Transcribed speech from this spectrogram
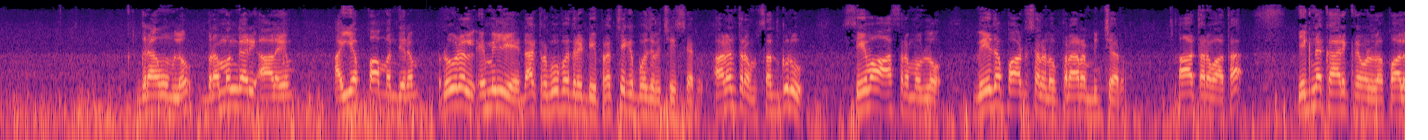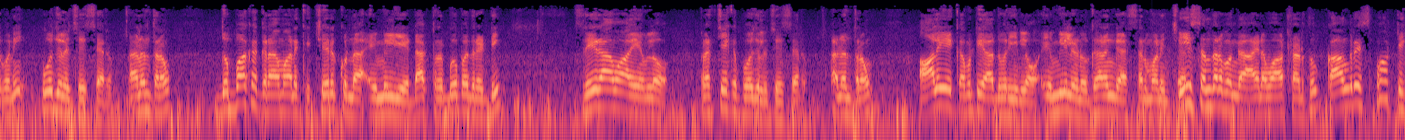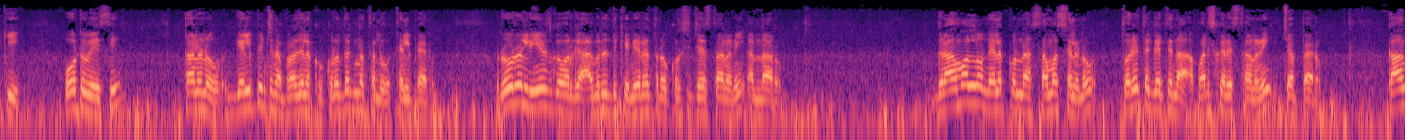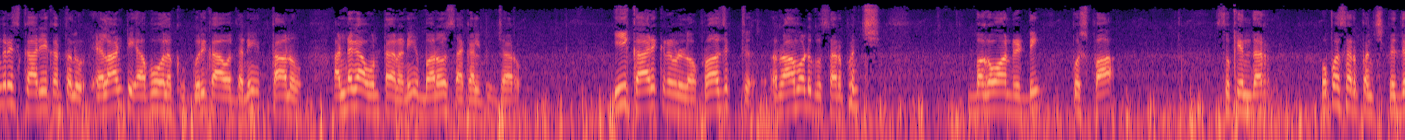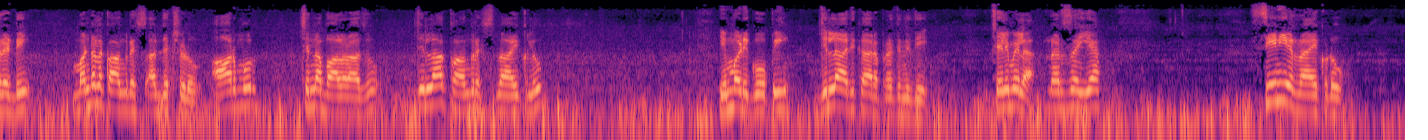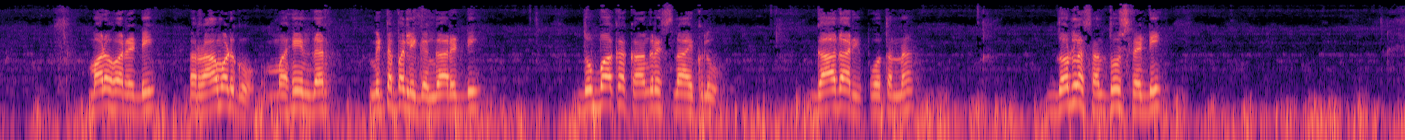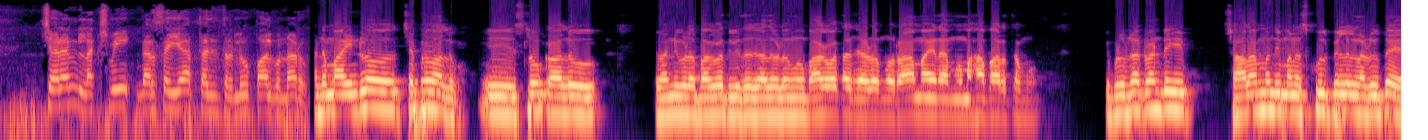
గ్రామంలో బ్రహ్మంగారి ఆలయం అయ్యప్ప మందిరం rural MLA doctor Bhupathi Reddy ప్రత్యేక పూజలు చేశారు. అనంతరం సద్గురు సేవా ఆశ్రమంలో వేద పాఠశాలను ప్రారంభించారు. ఆ తర్వాత యజ్ఞ కార్యక్రమంలో పాల్గొని పూజలు చేశారు. అనంతరం దుబ్బాక గ్రామానికి చేరుకున్న ఎమ్మెల్యే డాక్టర్ భూపతి రెడ్డి శ్రీరామాలయంలో ప్రత్యేక పూజలు చేశారు. అనంతరం ఆలయ కమిటీ ఆధ్వర్యంలో ఎమ్మెల్యేను ఘనంగా సన్మానించారు. ఈ సందర్భంగా ఆయన మాట్లాడుతూ కాంగ్రెస్ పార్టీకి ఓటు వేసి తనను గెలిపించిన ప్రజలకు కృతజ్ఞతలు తెలిపారు. రూరల్ నియోజకవర్గ అభివృద్ధికి నిరంతరం కృషి చేస్తానని అన్నారు. గ్రామాల్లో నెలకొన్న సమస్యలను త్వరితగతిన పరిష్కరిస్తానని చెప్పారు. కాంగ్రెస్ కార్యకర్తలు ఎలాంటి అపోహలకు గురి కావద్దని తాను అండగా ఉంటానని భరోసా కల్పించారు. ఈ కార్యక్రమంలో ప్రాజెక్ట్ రామడుగు సర్పంచ్ భగవాన్ రెడ్డి పుష్ప సుఖేందర్ ఉప సర్పంచ్ పెద్దిరెడ్డి మండల కాంగ్రెస్ అధ్యక్షుడు ఆర్మూర్ చిన్న బాలరాజు జిల్లా కాంగ్రెస్ నాయకులు ఇమ్మడి గోపి జిల్లా అధికార ప్రతినిధి చెలిమెల నర్సయ్య సీనియర్ నాయకుడు మనోహర్ రెడ్డి రామడుగు మహేందర్ మిట్టపల్లి గంగారెడ్డి దుబ్బాక కాంగ్రెస్ నాయకులు గాదారి పోతన్న దొర్ల సంతోష్ రెడ్డి చరణ్ లక్ష్మి నరసయ్య తదితరులు పాల్గొన్నారు. అంటే మా ఇంట్లో చెప్పేవాళ్ళు ఈ శ్లోకాలు ఇవన్నీ కూడా భగవద్గీత చదవడము భాగవతం చదవడము రామాయణము మహాభారతము. ఇప్పుడు ఉన్నటువంటి చాలా మంది మన స్కూల్ పిల్లల్ని అడిగితే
